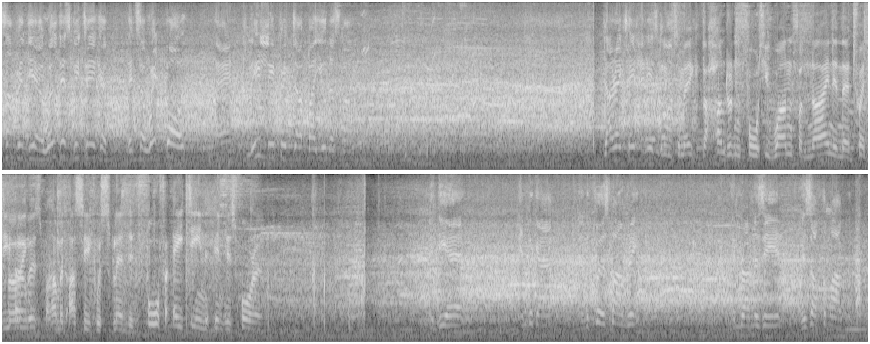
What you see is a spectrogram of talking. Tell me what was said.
That's up in the air. Will this be taken? It's a wet ball and cleanly picked up by Yunus Khan. Direct hit and he's gone. to make the 141 for nine in their 20 overs. Muhammad Asif was splendid. Four for 18 in his four. in the air, in the gap, and the first boundary. Imran Nazir is off the mark.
